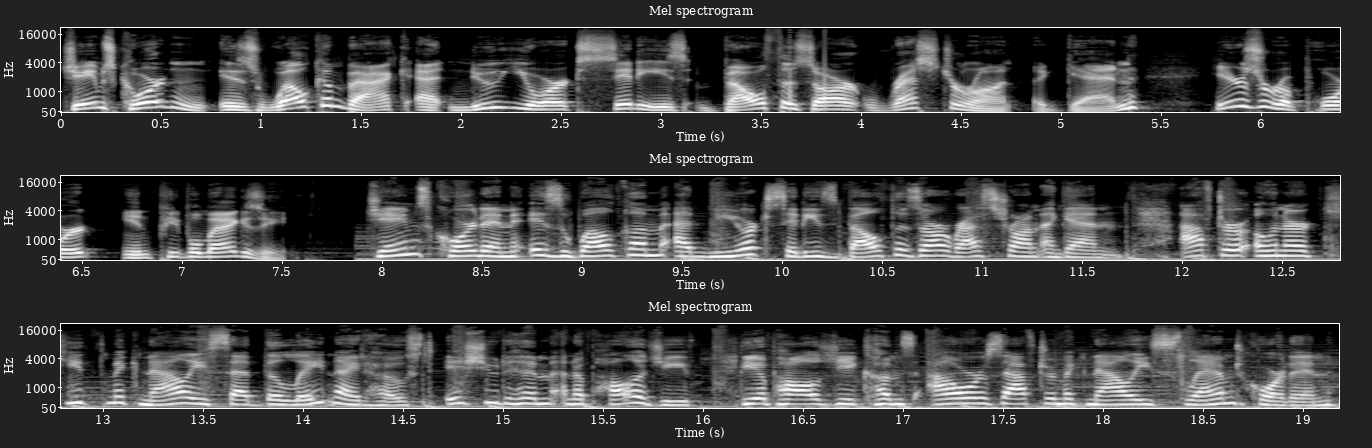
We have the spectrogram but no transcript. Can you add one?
James Corden is welcome back at New York City's Balthazar restaurant again. Here's a report in People magazine. James Corden is welcome at New York City's Balthazar restaurant again after owner Keith McNally said the late night host issued him an apology. The apology comes hours after McNally slammed Corden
